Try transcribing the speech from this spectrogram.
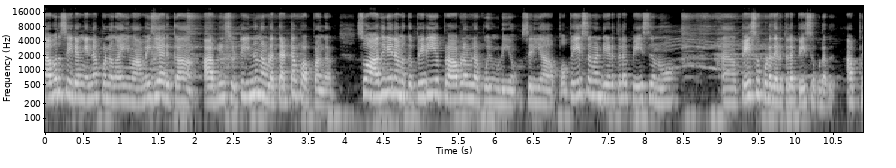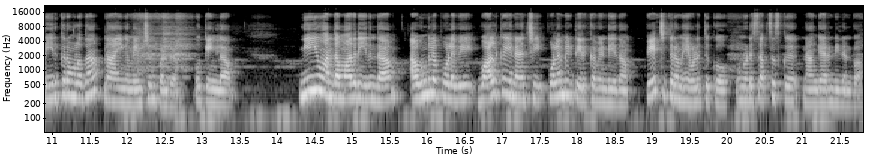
தவறு செய்கிறவங்க என்ன பண்ணுவாங்க? இவன் அமைதியாக இருக்கான் அப்படின்னு சொல்லிட்டு இன்னும் நம்மளை தட்ட பார்ப்பாங்க. ஸோ அதுவே நமக்கு பெரிய ப்ராப்ளமில் போய் முடியும். சரியா? அப்போது பேச வேண்டிய இடத்துல பேசணும். பேசக்கூடாத இடத்துல பேசக்கூடாது. அப்படி இருக்கிறவங்கள தான் நான் இங்கே மென்ஷன் பண்ணுறேன் ஓகேங்களா நீயும் அந்த மாதிரி இருந்தால் அவங்கள போலவே வாழ்க்கையை நினச்சி புலம்பிக்கிட்டு இருக்க வேண்டியதான் பேச்சு திறமையை வளர்த்துக்கோ. உன்னோட சக்ஸஸ்க்கு நான் கேரண்டி நண்பா.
